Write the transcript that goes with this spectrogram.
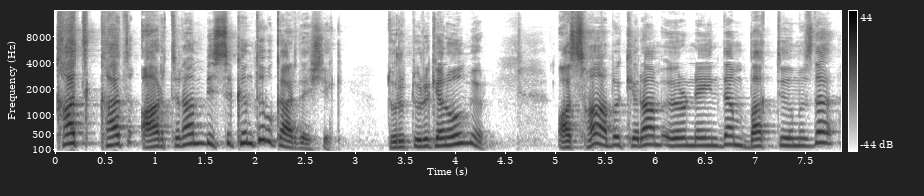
kat kat artıran bir sıkıntı bu kardeşlik. Durup dururken olmuyor. Ashab-ı kiram örneğinden baktığımızda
